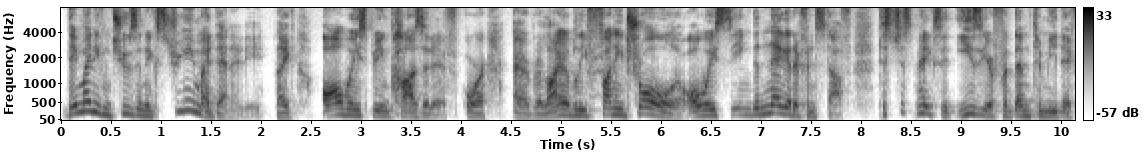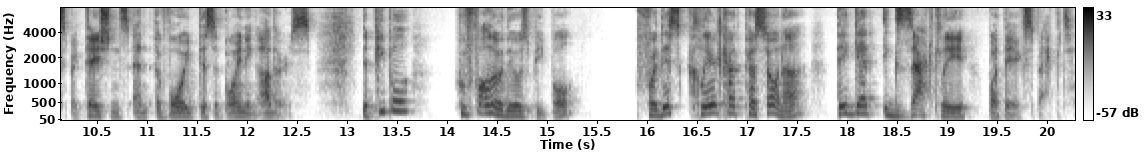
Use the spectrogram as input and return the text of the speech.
They might even choose an extreme identity, like always being positive, or a reliably funny troll, or always seeing the and stuff. This just makes it easier for them to meet expectations and avoid disappointing others. The people who follow those people, for this clear cut persona, they get exactly what they expect.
